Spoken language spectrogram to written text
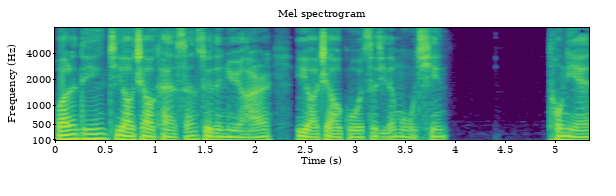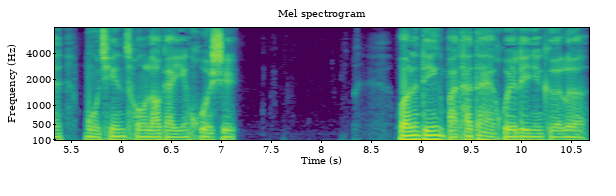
瓦伦丁既要照看三岁的女儿，又要照顾自己的母亲。同年，母亲从劳改营获释。瓦伦丁把她带回列宁格勒，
